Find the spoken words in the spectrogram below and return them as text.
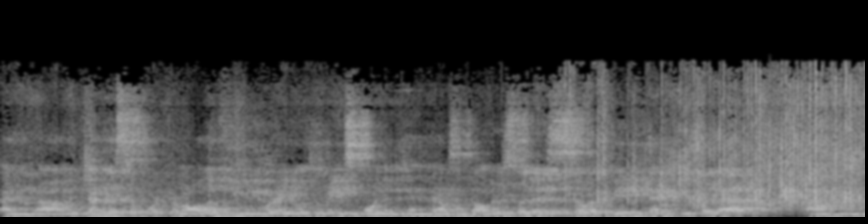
And uh, with generous support from all of you, we were able to raise more than $10,000 for this. So a big thank Um,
